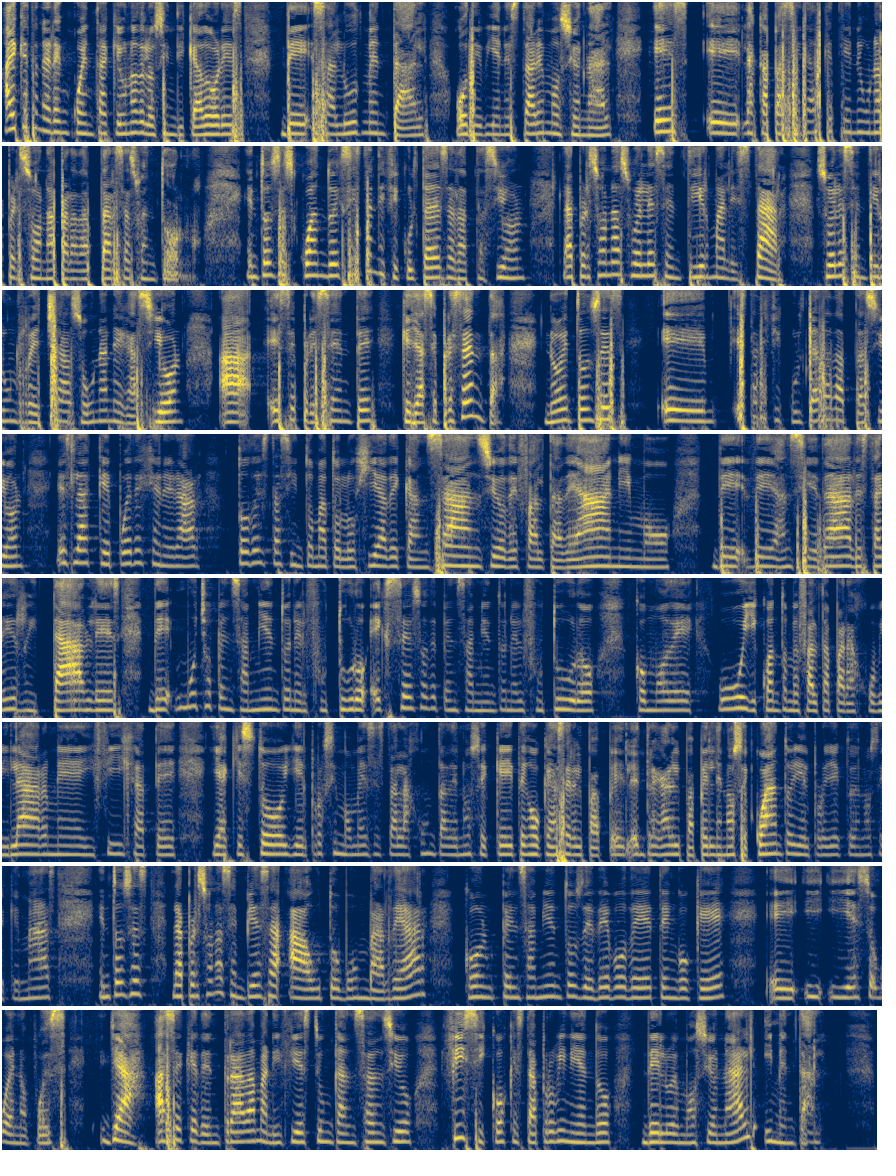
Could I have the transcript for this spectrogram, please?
Hay que tener en cuenta que uno de los indicadores de salud mental o de bienestar emocional es eh, la capacidad que tiene una persona para adaptarse a su entorno. Entonces, cuando existen dificultades de adaptación, la persona suele sentir malestar, suele sentir un rechazo, una negación a ese presente que ya se presenta, ¿no? Entonces, eh, esta dificultad de adaptación es la que puede generar toda esta sintomatología de cansancio, de falta de ánimo, de, de, ansiedad, de estar irritables, de mucho pensamiento en el futuro, exceso de pensamiento en el futuro, como de, uy, ¿cuánto me falta para jubilarme? Y fíjate, y aquí estoy, y el próximo mes está la junta de no sé qué, y tengo que hacer el papel, entregar el papel de no sé cuánto y el proyecto de no sé qué más. Entonces, la persona se empieza a autobombardear con pensamientos de debo de, tengo que, eh, y, y eso, bueno, pues ya hace que de entrada manifieste un cansancio físico que está proviniendo de lo emocional y mental.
